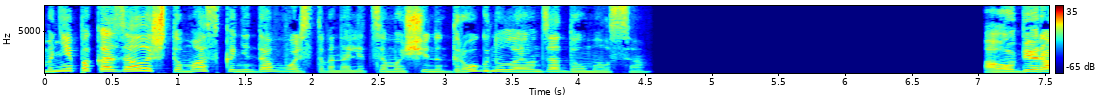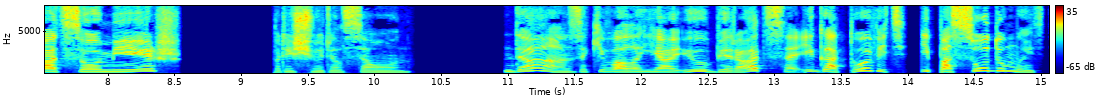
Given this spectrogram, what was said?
Мне показалось, что маска недовольства на лице мужчины дрогнула, и он задумался. «А убираться умеешь?» — прищурился он. «Да», — закивала я, — «и убираться, и готовить, и посуду мыть».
